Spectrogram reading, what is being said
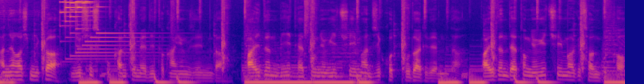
안녕하십니까 뉴시스 북한팀 에디터 강영진입니다. 바이든 미 대통령이 취임한 지 곧 두 달이 됩니다. 바이든 대통령이 취임하기 전부터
